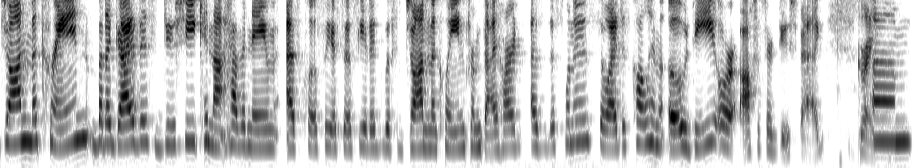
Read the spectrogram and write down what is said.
John McCrane, but a guy this douchey cannot have a name as closely associated with John McClane from Die Hard as this one is. So I just call him OD or Officer Douchebag. Great. Um,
